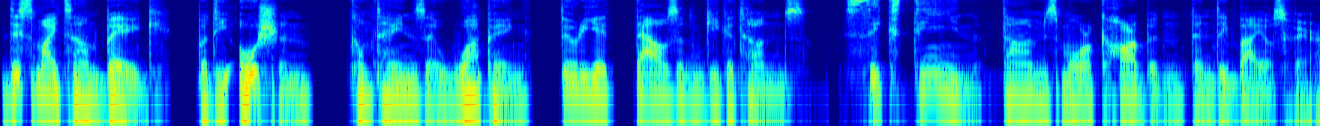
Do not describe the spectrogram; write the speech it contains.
This might sound big, but the ocean contains a whopping 38,000 gigatons, 16 times more carbon than the biosphere.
